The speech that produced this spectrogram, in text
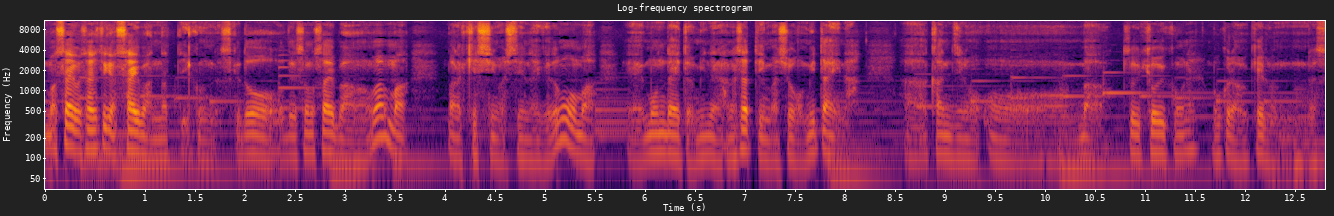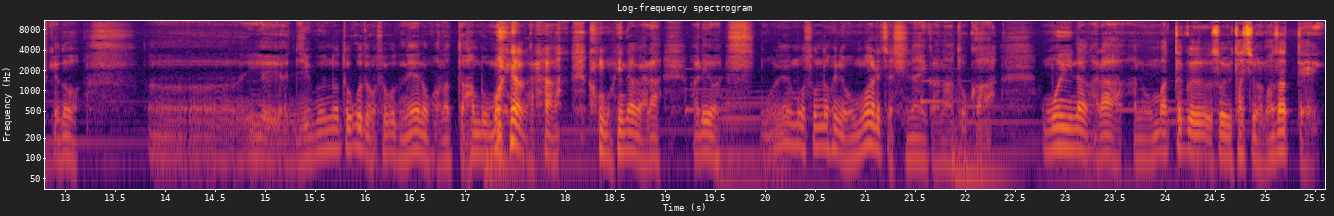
まあ、最後、最終的には裁判になっていくんですけど、で、その裁判は、まあ、まだ決心はしていないけども、まあ、えー、問題点をみんなで話し合ってみましょう、みたいな感じの、まあ、そういう教育をね、僕らは受けるんですけど、いやいや自分のとこでもそういうことねえのかなって半分思いながら 思いながらあるいは俺もそんな風に思われちゃしないかなとか思いながらあの全くそういう立場混ざって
